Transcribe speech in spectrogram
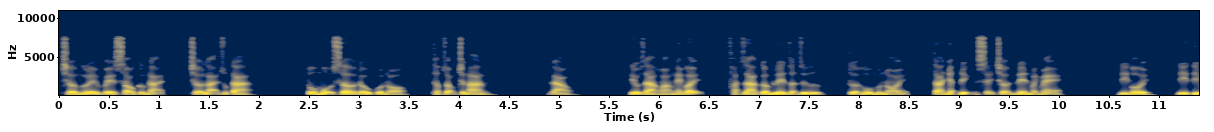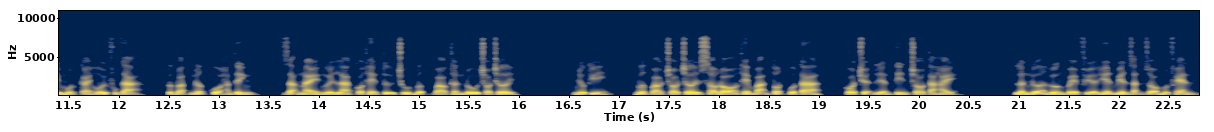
chờ ngươi về sau cường đại, trở lại giúp ta. Tô mộ sờ đầu của nó thấp giọng trấn an. Gào. Tiểu gia hỏa nghe vậy, phát ra gầm lên giận dữ, tựa hồ muốn nói, ta nhất định sẽ trở nên mạnh mẽ. Đi thôi, đi tìm một cái hồi phục giả, cướp đoạt nước của hắn tinh, dạng này ngươi là có thể tự chủ bước vào thần đồ trò chơi. Nhớ kỹ, bước vào trò chơi sau đó thêm bạn tốt của ta, có chuyện liền tin cho ta hay. Lần nữa hướng về phía hiên viên dặn dò một phen,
